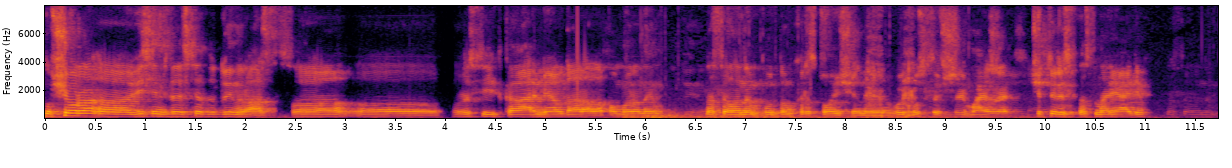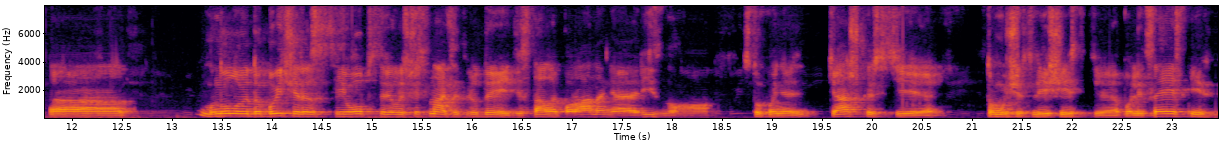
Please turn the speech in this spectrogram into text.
Ну, вчора е, 81 раз е, е, російська армія вдарила по мирним населеним пунктам Херсонщини, випустивши майже 400 снарядів. Е, Минулої доби через ці обстріли 16 людей дістали поранення різного ступеня тяжкості, в тому числі 6 поліцейських е,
